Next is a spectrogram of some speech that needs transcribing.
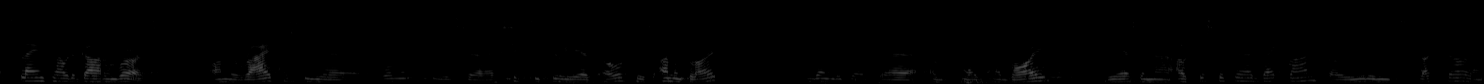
explains how the garden works. On the right, you see a woman. She is uh, 62 years old. She's unemployed. And then you get uh, a, a, a boy. He has an uh, autistic uh, background, so he really needs structure and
